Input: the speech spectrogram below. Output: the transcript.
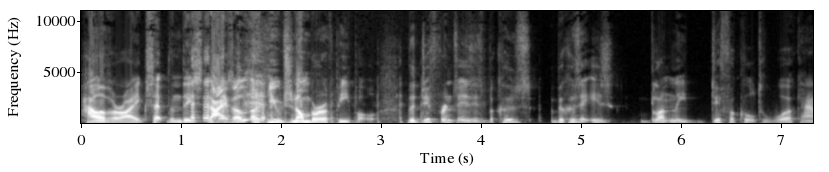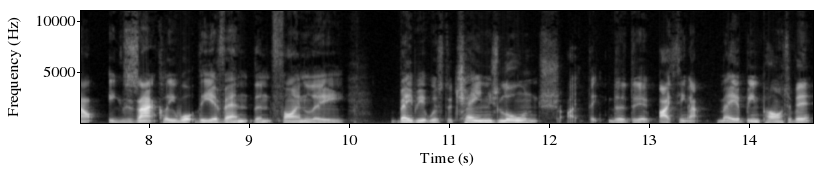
However, I accept that this that is a, a huge number of people. The difference is, is because because it is bluntly difficult to work out exactly what the event then finally maybe it was the change launch. I think the, the I think that may have been part of it.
